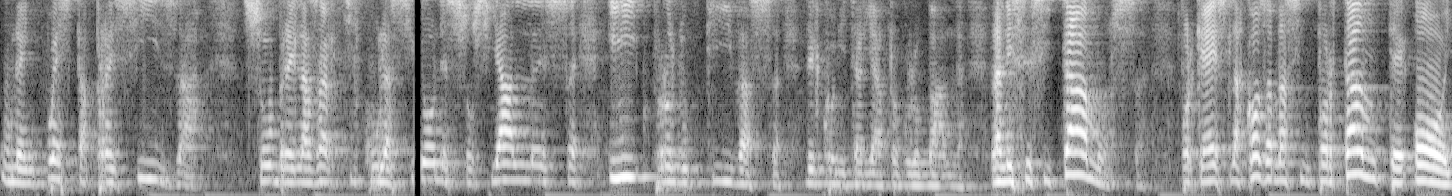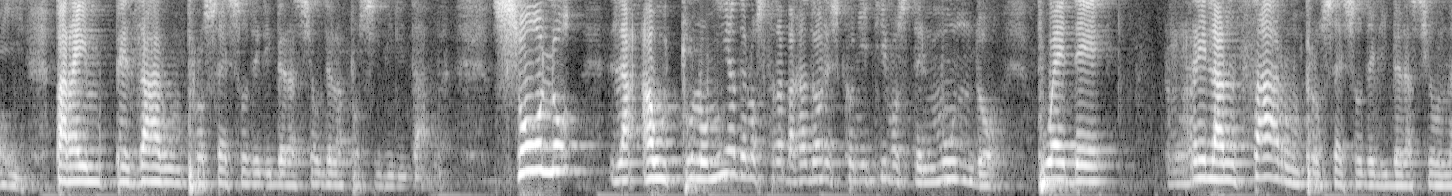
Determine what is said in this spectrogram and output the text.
una encuesta precisa sobre las articulaciones sociales y productivas del comunitariato global. La necesitamos porque es la cosa más importante hoy para empezar un proceso de liberación de la posibilidad. Solo la autonomía de los trabajadores cognitivos del mundo puede relanzar un proceso de liberación,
